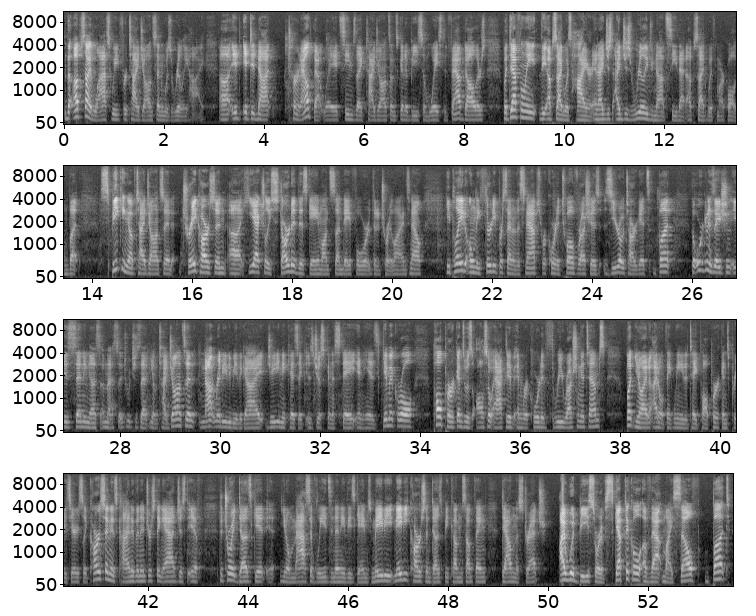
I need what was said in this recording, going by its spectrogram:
the upside last week for Ty Johnson was really high. Uh, it it did not turn out that way. It seems like Ty Johnson's going to be some wasted fab dollars, but definitely the upside was higher. And I just I just really do not see that upside with Mark Walton. But speaking of Ty Johnson, Tra Carson, uh, he actually started this game on Sunday for the Detroit Lions. Now, he played only 30% of the snaps, recorded 12 rushes, zero targets, but the organization is sending us a message, which is that, you know, Ty Johnson, not ready to be the guy. JD McKissic is just going to stay in his gimmick role. Paul Perkins was also active and recorded three rushing attempts. But, you know, I, I don't think we need to take Paul Perkins pretty seriously. Carson is kind of an interesting add, just if Detroit does get, you know, massive leads in any of these games, maybe maybe Carson does become something down the stretch. I would be sort of skeptical of that myself, but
